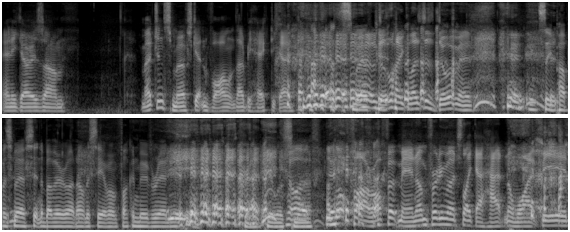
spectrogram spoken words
And he goes um. Imagine Smurfs getting violent. That'd be hectic, eh? Smurf Just pit. like, let's just do it, man. See Papa Smurf sitting above everyone. I want to see everyone fucking move around here. Crowd killer Oh, Smurf. I'm not far off it, man. I'm pretty much like a hat and a white beard.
